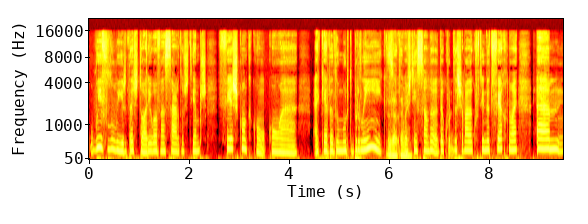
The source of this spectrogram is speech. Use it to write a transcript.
o evoluir da história, o avançar dos tempos, fez com que com, com a, a queda do muro de Berlim e com a extinção da, da, da, chamada cortina de ferro, não é? Um,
